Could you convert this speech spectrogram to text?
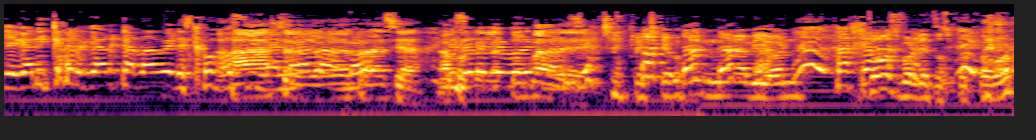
llegar y cargar cadáveres como Ah, si se la lo llevó nada, de ¿no? Francia. Ah, Y se lo llevó de tumba de... Francia. Se lo llevó en un avión. Dos boletos, por favor.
